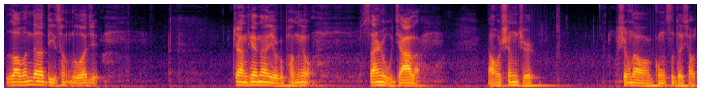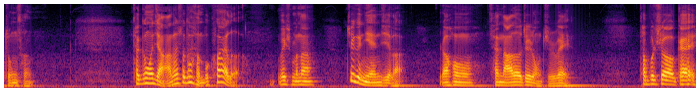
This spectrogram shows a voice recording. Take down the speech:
老文的底层逻辑。这两天呢，有个朋友三十五加了，然后升职，升到公司的小中层。他跟我讲啊，他说他很不快乐，为什么呢？这个年纪了，然后才拿到这种职位。他不知道该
